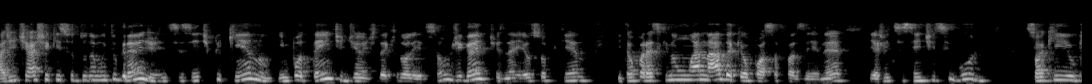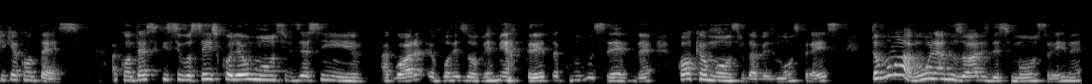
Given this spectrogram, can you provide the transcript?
a gente acha que isso tudo é muito grande, a gente se sente pequeno, impotente diante daquilo ali. Eles são gigantes, né? Eu sou pequeno, então parece que não há nada que eu possa fazer, né? E a gente se sente inseguro. Só que o que, que acontece? Acontece que se você escolher um monstro e dizer assim, agora eu vou resolver minha treta com você, né? Qual que é o monstro da vez? O monstro é esse? Então vamos lá, vamos olhar nos olhos desse monstro aí, né?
